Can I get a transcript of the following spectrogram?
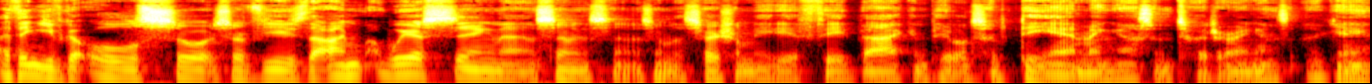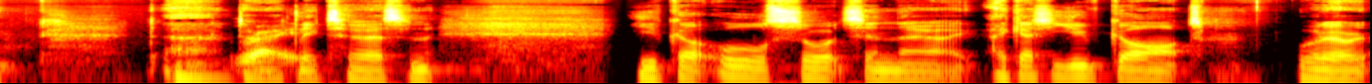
I think you've got all sorts of views that I'm we're seeing that in some some, of the social media feedback and people sort of DMing us and twittering and again uh, directly right. to us and you've got all sorts in there. I guess you've got what are,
